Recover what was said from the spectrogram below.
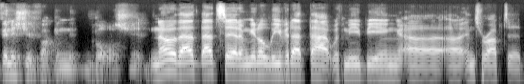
Finish your fucking bullshit. No, that that's it. I'm gonna leave it at that with me being uh, uh interrupted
